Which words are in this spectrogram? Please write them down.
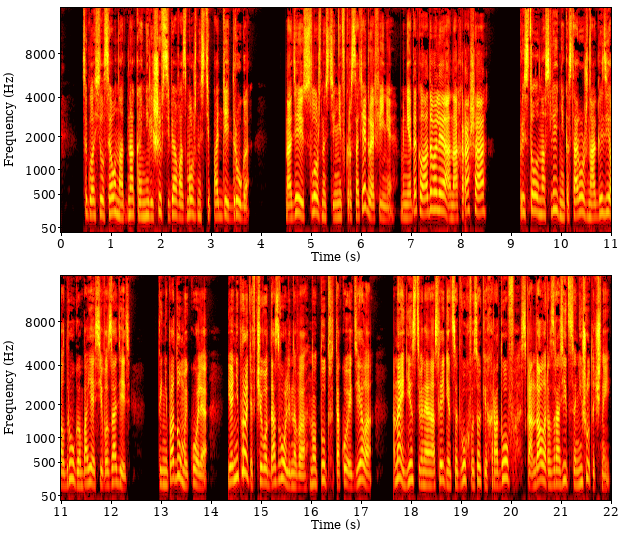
— согласился он, однако не лишив себя возможности поддеть друга. «Надеюсь, сложности не в красоте графини. Мне докладывали, она хороша». Престолонаследник осторожно оглядел друга, боясь его задеть. «Ты не подумай, Коля. Я не против чего дозволенного, но тут такое дело...» Она единственная наследница двух высоких родов, скандал разразится нешуточный.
